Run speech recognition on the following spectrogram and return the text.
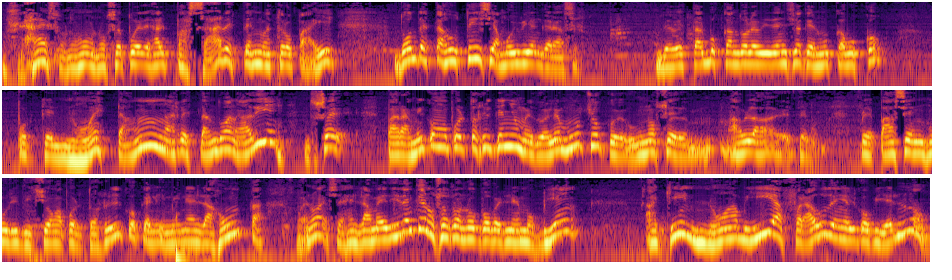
O sea, eso no, no se puede dejar pasar, este es nuestro país. ¿Dónde está justicia? Muy bien, gracias. Debe estar buscando la evidencia que nunca buscó, porque no están arrestando a nadie. Entonces, para mí como puertorriqueño me duele mucho que uno se habla que le pasen jurisdicción a Puerto Rico, que eliminen la Junta. Bueno, esa es en la medida en que nosotros nos gobernemos bien. Aquí no había fraude en el gobierno.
